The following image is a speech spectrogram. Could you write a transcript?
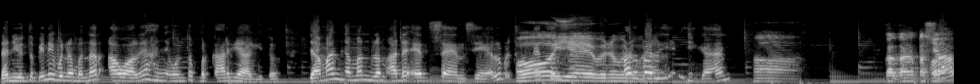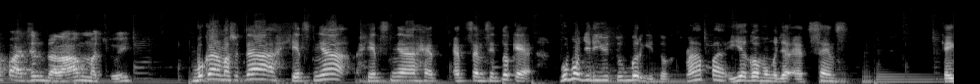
Dan YouTube ini benar-benar awalnya hanya untuk berkarya gitu. Zaman zaman belum ada AdSense ya. Lu Oh AdSense iya, iya benar benar. baru-baru ini kan. Heeh. Kagak kata siapa sih udah lama cuy. bukan maksudnya hitsnya hitsnya head, AdSense itu kayak gue mau jadi youtuber gitu. Kenapa? Iya gue mau ngejar AdSense. Kayak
